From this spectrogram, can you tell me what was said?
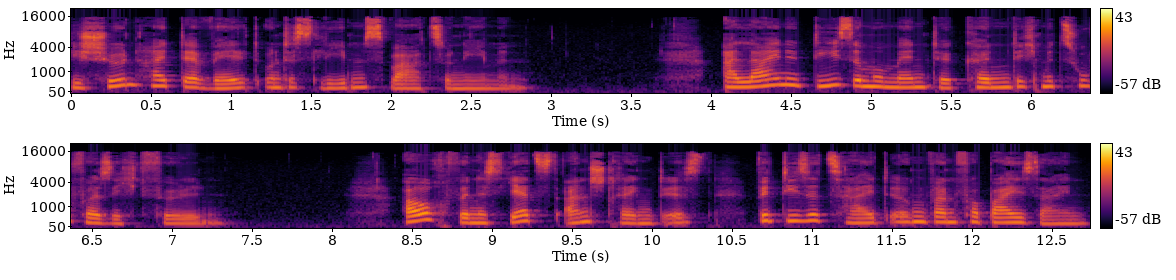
die Schönheit der Welt und des Lebens wahrzunehmen. Alleine diese Momente können dich mit Zuversicht füllen. Auch wenn es jetzt anstrengend ist, wird diese Zeit irgendwann vorbei sein.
